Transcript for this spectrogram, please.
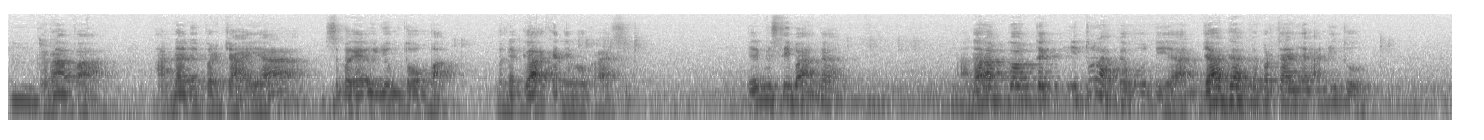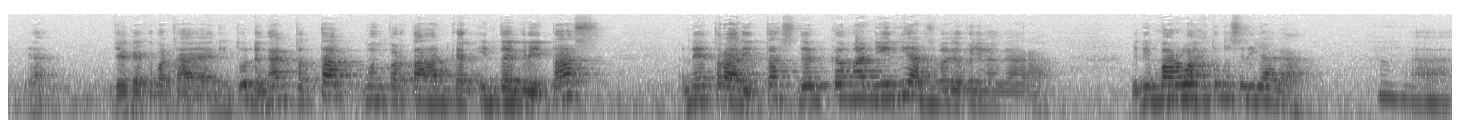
Hmm. Kenapa? Anda dipercaya sebagai ujung tombak menegakkan demokrasi. Jadi mesti bangga. Nah, dalam konteks itulah kemudian jaga kepercayaan itu. Ya, jaga kepercayaan itu dengan tetap mempertahankan integritas, netralitas dan kemandirian sebagai penyelenggara. Jadi marwah itu mesti dijaga. Hmm. Nah,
